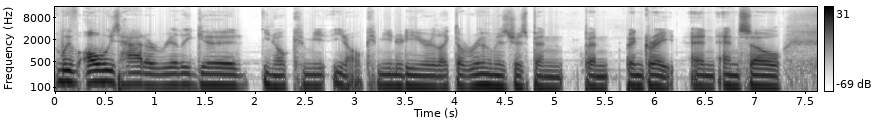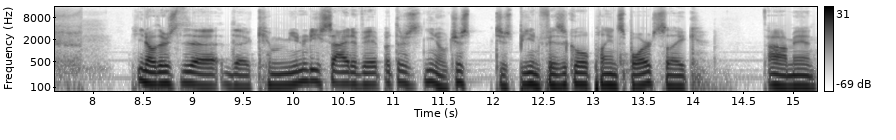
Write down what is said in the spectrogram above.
we've always had a really good, you know, commu- you know, community or like the room has just been been been great, and and so, you know, there's the the community side of it, but there's you know just just being physical, playing sports, like, oh man,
